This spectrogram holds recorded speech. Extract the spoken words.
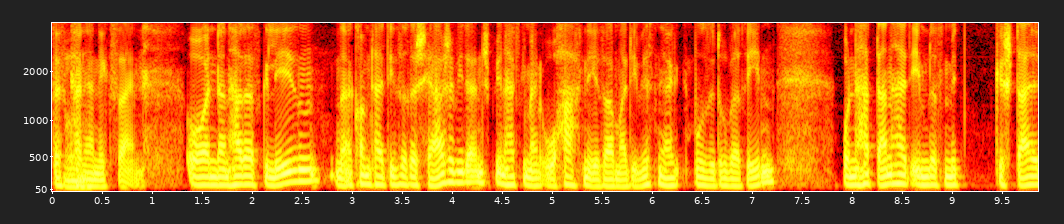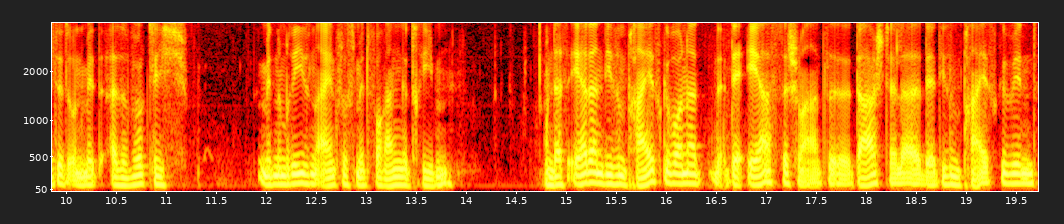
das mhm. kann ja nichts sein. Und dann hat er es gelesen, da kommt halt diese Recherche wieder ins Spiel und hat gemeint, oha, nee, sag mal, die wissen ja, wo sie drüber reden. Und hat dann halt eben das mit gestaltet und mit, also wirklich mit einem riesen Einfluss mit vorangetrieben. Und dass er dann diesen Preis gewonnen hat, der erste schwarze Darsteller, der diesen Preis gewinnt.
